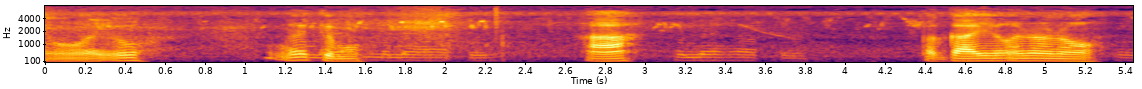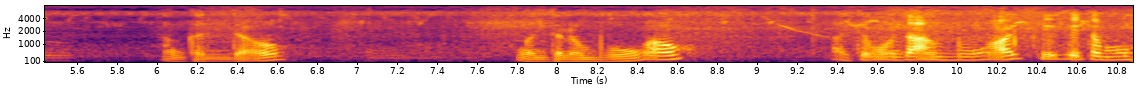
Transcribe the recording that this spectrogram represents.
Oo, oh, ay, oh. Ito mo. Ha? Pagka yung ano, no? Ang ganda, oh. Ang ganda ng bunga, oh. Ay, ito mo, ang bunga. Ay, kikita mo.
